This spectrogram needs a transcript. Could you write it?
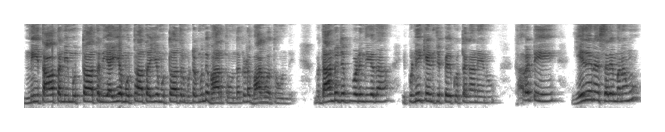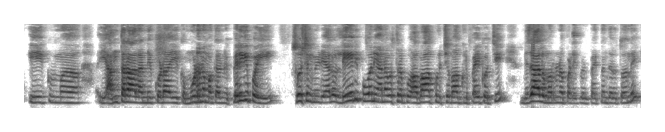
నీ తాత నీ ముత్తాత నీ అయ్య ముత్తాత అయ్య ముత్తాతను పుట్టక ముందు భారతం ఉంది. అక్కడ భాగవతం ఉంది. దాంట్లో చెప్పబడింది కదా? ఇప్పుడు నీకేంటి చెప్పేది కొత్తగా నేను? కాబట్టి ఏదైనా సరే మనము ఈ ఈ అంతరాలన్నీ కూడా ఈ యొక్క మూఢనమ్మకాలన్నీ పెరిగిపోయి సోషల్ మీడియాలో లేనిపోని అనవసరపు అవాకులు చివాకులు పైకొచ్చి నిజాలు మరుగున పడేటువంటి ప్రయత్నం జరుగుతోంది.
